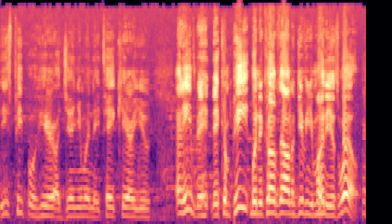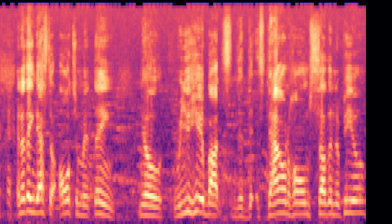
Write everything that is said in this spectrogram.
these people here are genuine. They take care of you, and even they, they compete when it comes down to giving you money as well. and I think that's the ultimate thing. You know, when you hear about the down home Southern appeal,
